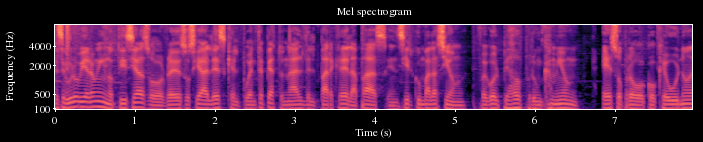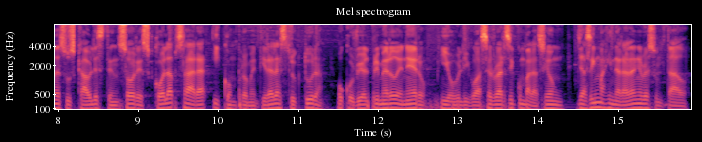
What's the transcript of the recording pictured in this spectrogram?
De seguro vieron en noticias o redes sociales que el puente peatonal del Parque de la Paz en circunvalación fue golpeado por un camión. Eso provocó que uno de sus cables tensores colapsara y comprometiera la estructura. Ocurrió el primero de enero y obligó a cerrar circunvalación. Ya se imaginarán el resultado.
